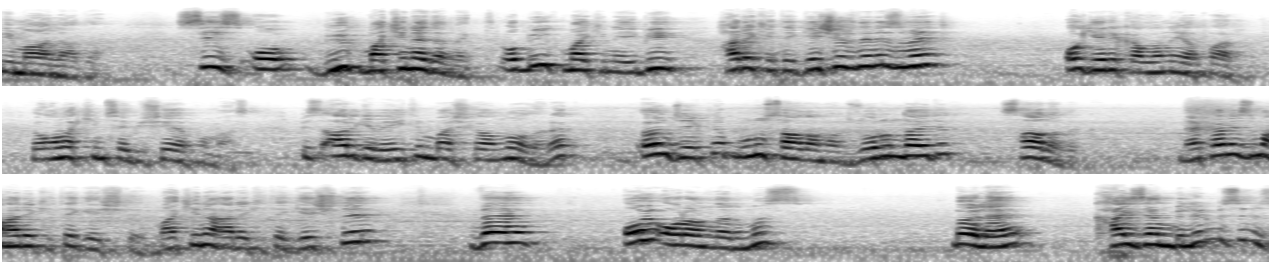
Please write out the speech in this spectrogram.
bir manada. Siz o büyük makine demektir. O büyük makineyi bir harekete geçirdiniz mi o geri kalanı yapar ve ona kimse bir şey yapamaz. Biz ARGE ve Eğitim Başkanlığı olarak öncelikle bunu sağlamak zorundaydık, sağladık. Mekanizma harekete geçti, makine harekete geçti ve oy oranlarımız böyle Kaizen bilir misiniz?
